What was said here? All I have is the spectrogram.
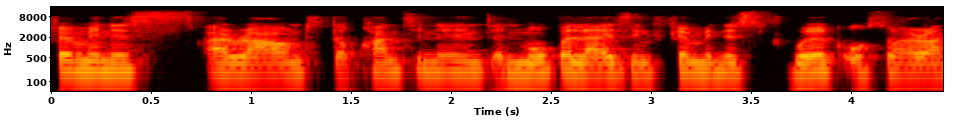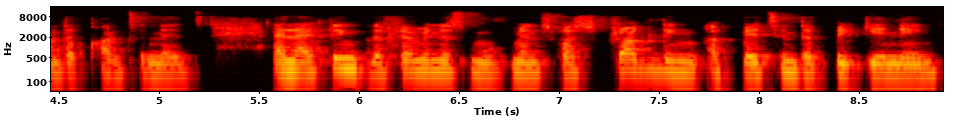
feminists around the continent and mobilizing feminist work also around the continent. And I think the feminist movements were struggling a bit in the beginning,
